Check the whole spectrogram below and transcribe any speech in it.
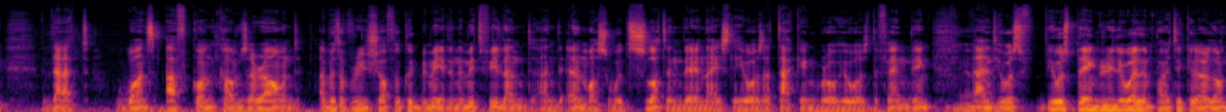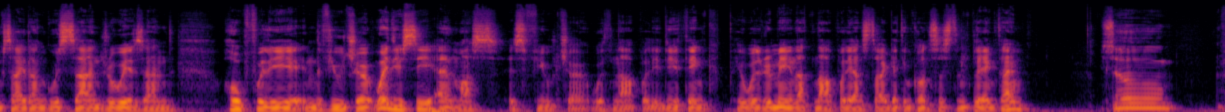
that once Afcon comes around, a bit of reshuffle could be made in the midfield, and and Elmas would slot in there nicely. He was attacking, bro. He was defending, and he was he was playing really well, in particular alongside Anguissa and Ruiz, and. Hopefully, in the future, where do you see Elmas' future with Napoli? Do you think he will remain at Napoli and start getting consistent playing time? So,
